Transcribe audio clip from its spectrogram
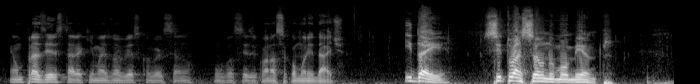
É um prazer estar aqui mais uma vez conversando com vocês e com a nossa comunidade. E daí? Situação no momento?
